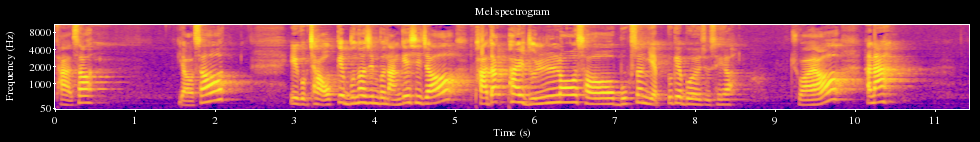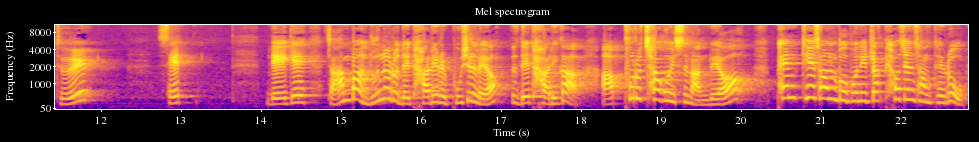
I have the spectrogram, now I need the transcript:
다섯, 여섯, 일곱. 자, 어깨 무너진 분 안 계시죠? 바닥팔 눌러서 목선 예쁘게 보여주세요. 좋아요. 하나, 둘, 셋, 네 개. 자, 한번 눈으로 내 다리를 보실래요? 내 다리가 앞으로 차고 있으면 안 돼요. 팬티선 부분이 쫙 펴진 상태로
